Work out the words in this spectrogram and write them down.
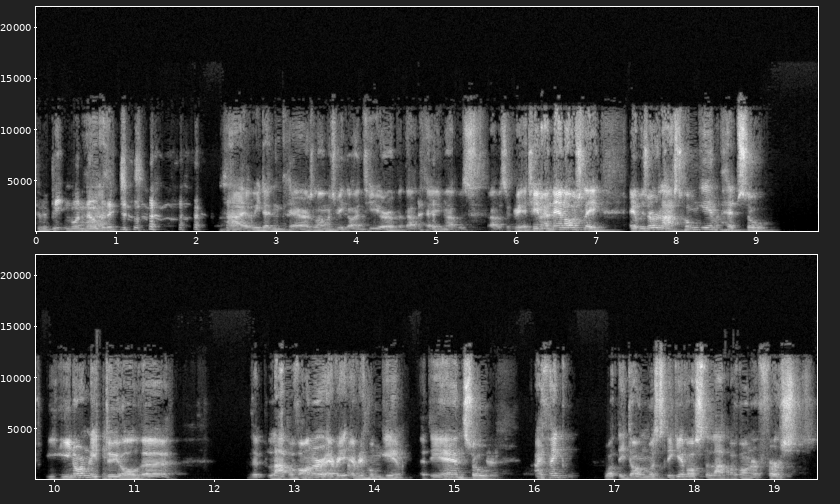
to be beaten one 0 uh, Rangers. Aye, we didn't care as long as we got into Europe at that time. That was that was a great achievement. And then obviously it was our last home game at Hibs, so you, you normally do all the the lap of honour every every home game at the end. So I think what they done was they gave us the lap of honour first,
